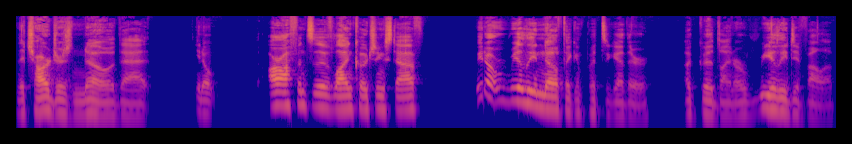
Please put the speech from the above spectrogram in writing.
the Chargers know that, you know, our offensive line coaching staff, we don't really know if they can put together a good line or really develop.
